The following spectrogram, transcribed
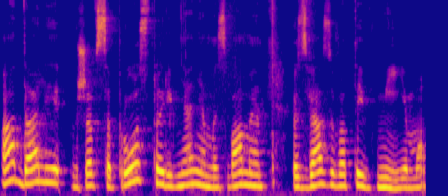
А далі вже все просто рівняння ми з вами розв'язувати вміємо.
